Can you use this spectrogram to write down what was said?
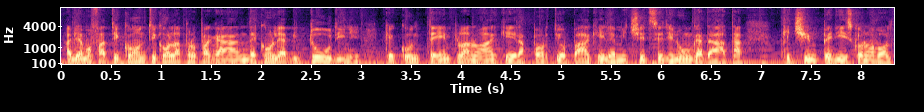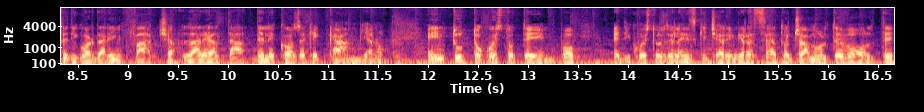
Abbiamo fatto i conti con la propaganda e con le abitudini che contemplano anche i rapporti opachi e le amicizie di lunga data che ci impediscono a volte di guardare in faccia la realtà delle cose che cambiano. E in tutto questo tempo, e di questo Zelensky ci ha ringraziato già molte volte,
